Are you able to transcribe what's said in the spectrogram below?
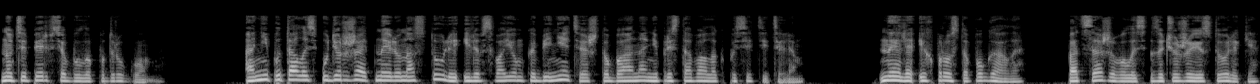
но теперь все было по-другому. Они пыталась удержать Нелю на стуле или в своем кабинете, чтобы она не приставала к посетителям. Неля их просто пугала, подсаживалась за чужие столики,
